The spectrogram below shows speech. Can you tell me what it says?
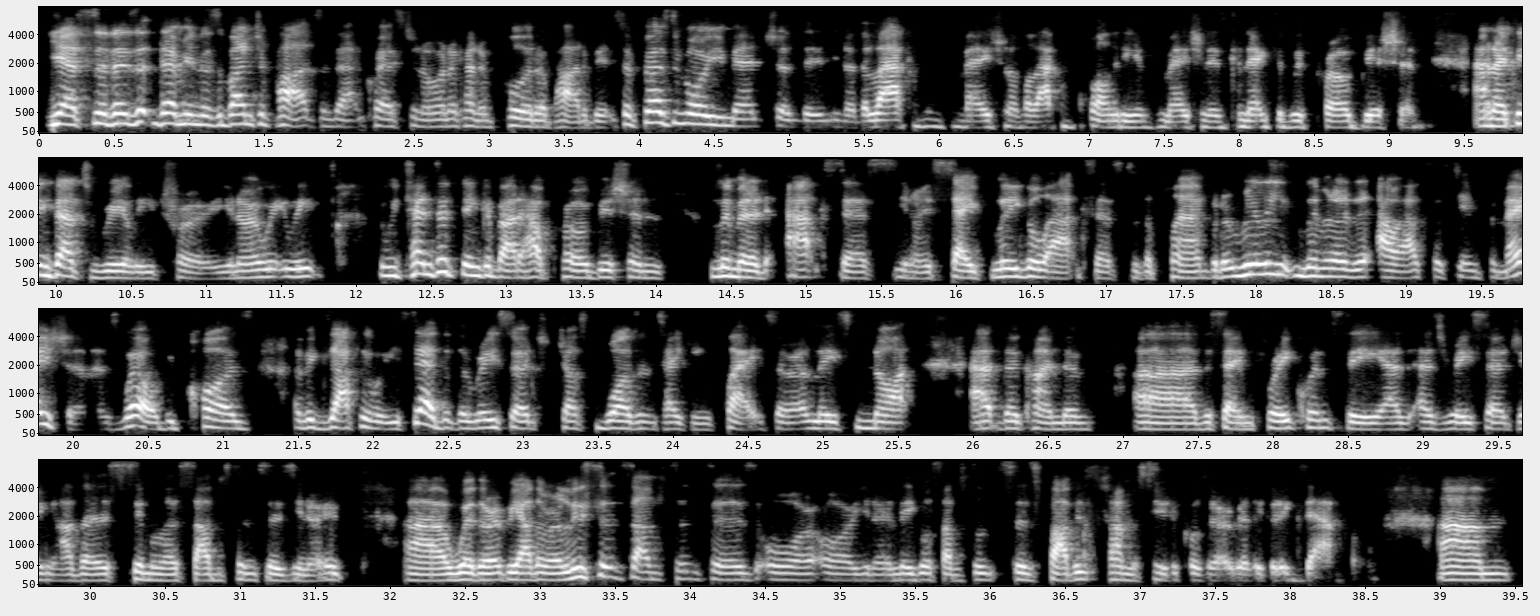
Yes, so there's, I mean, there's a bunch of parts of that question. I want to kind of pull it apart a bit. So first of all, you mentioned the, you know, the lack of information or the lack of quality information is connected with prohibition, and I think that's really true. You know, we we we tend to think about how prohibition limited access, you know, safe legal access to the plant, but it really limited our access to information as well because of exactly what you said that the research just wasn't taking place, or at least not at the kind of uh, the same frequency as, as researching other similar substances, you know, uh, whether it be other illicit substances or, or you know, legal substances, pharmaceuticals are a really good example. Um,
